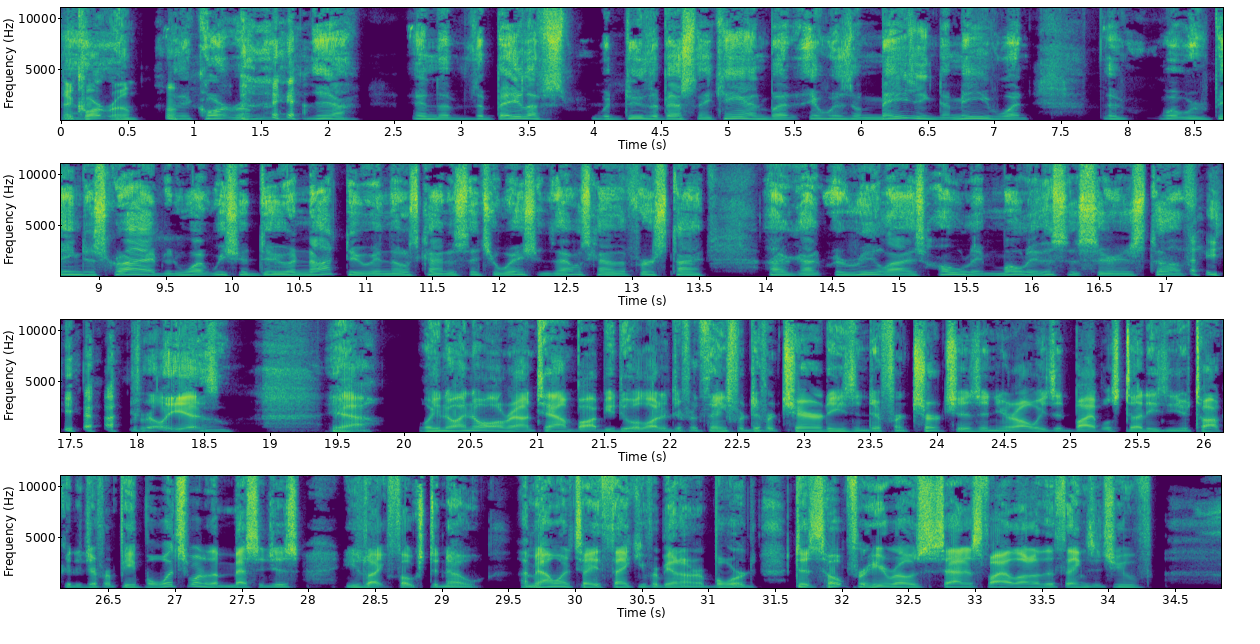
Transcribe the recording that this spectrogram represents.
In a courtroom. Uh, in a courtroom. yeah. yeah. And the, the bailiffs would do the best they can. But it was amazing to me what the what was being described and what we should do and not do in those kind of situations. That was kind of the first time I got to realize, holy moly, this is serious stuff. yeah, it really is. So, yeah. Well, you know, I know all around town, Bob, you do a lot of different things for different charities and different churches, and you're always at Bible studies and you're talking to different people. What's one of the messages you'd like folks to know I mean, I want to tell you thank you for being on our board. Does Hope for Heroes satisfy a lot of the things that you've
